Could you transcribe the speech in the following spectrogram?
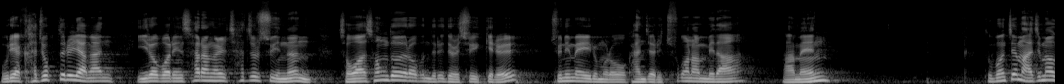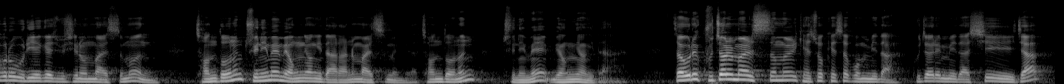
우리의 가족들을 향한 잃어버린 사랑을 찾을 수 있는 저와 성도 여러분들이 될 수 있기를 주님의 이름으로 간절히 축원합니다. 아멘. 두 번째 마지막으로 우리에게 주시는 말씀은 전도는 주님의 명령이다라는 말씀입니다. 전도는 주님의 명령이다. 자, 우리 구절 말씀을 계속해서 봅니다. 구절입니다. 시작.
